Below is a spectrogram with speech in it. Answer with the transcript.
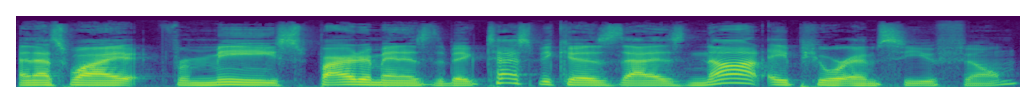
and that's why for me Spider-Man is the big test because that is not a pure MCU film.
